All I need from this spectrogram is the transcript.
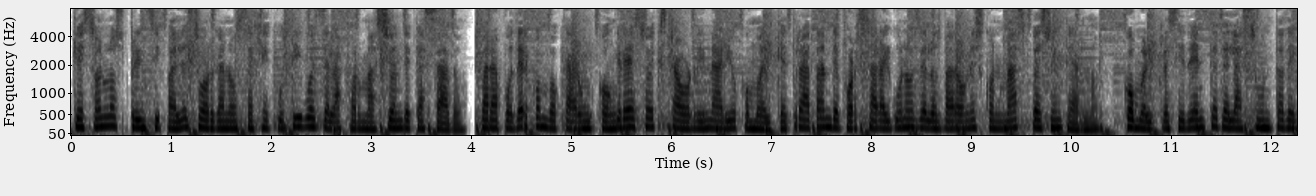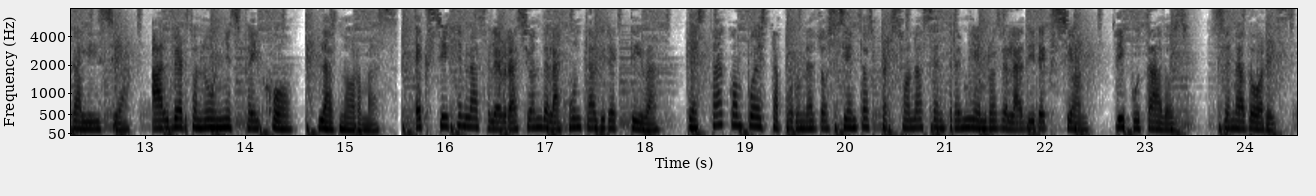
que son los principales órganos ejecutivos de la formación de Casado, para poder convocar un congreso extraordinario como el que tratan de forzar algunos de los varones con más peso interno, como el presidente de la Junta de Galicia, Alberto Núñez Feijóo, las normas, exigen la celebración de la Junta Directiva, que está compuesta por unas 200 personas entre miembros de la dirección, diputados, senadores,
